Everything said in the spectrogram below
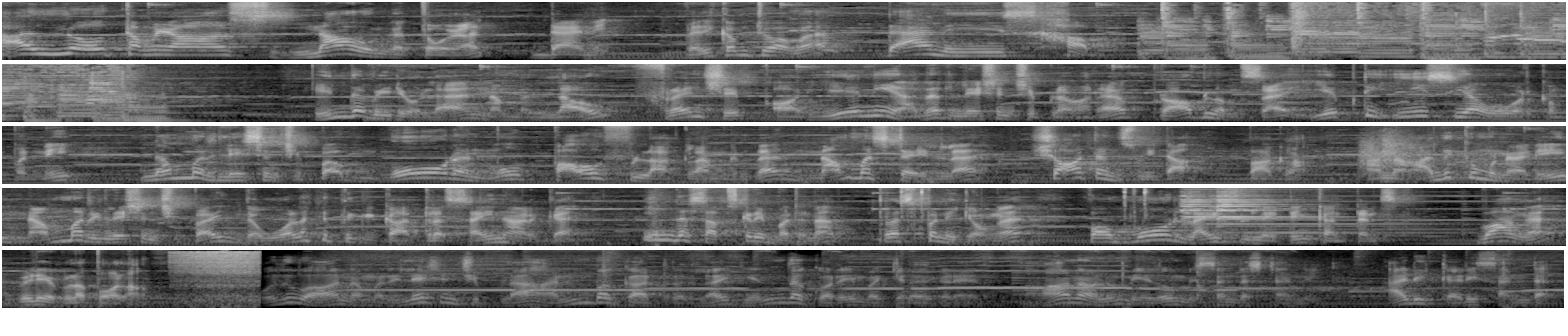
Hello Tamilas நான் உங்கள் தோழன் Danny welcome to our Danny's hub இந்த வீடியோவில் நம்ம love friendship or any other ரிலேஷன்ஷிப்பில் வர ப்ராப்ளம்ஸை எப்படி ஈஸியாக ஓவர் கம் பண்ணி நம்ம ரிலேஷன்ஷிப்பை மோர் அண்ட் மோர் பவர்ஃபுல்லாக்கலாம்ங்கிறத நம்ம ஸ்டைலில் ஷார்ட் அண்ட் ஸ்வீட்டாக பார்க்கலாம். ஆனால் அதுக்கு முன்னாடி நம்ம ரிலேஷன்ஷிப்பை இந்த உலகத்துக்கு காட்டுற சைனாக இருக்க இந்த சப்ஸ்கிரைப் பட்டனை ப்ரெஸ் பண்ணிக்கோங்க for more life relating contents வாங்க வீடியோக்குள்ளே போகலாம் பொதுவாக நம்ம ரிலேஷன்ஷிப்பில் அன்பை காட்டுறதுல எந்த குறையும் வைக்கிறது கிடையாது. ஆனாலும் ஏதோ மிஸ் அண்டர்ஸ்டாண்டிங் அடிக்கடி சண்டை.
